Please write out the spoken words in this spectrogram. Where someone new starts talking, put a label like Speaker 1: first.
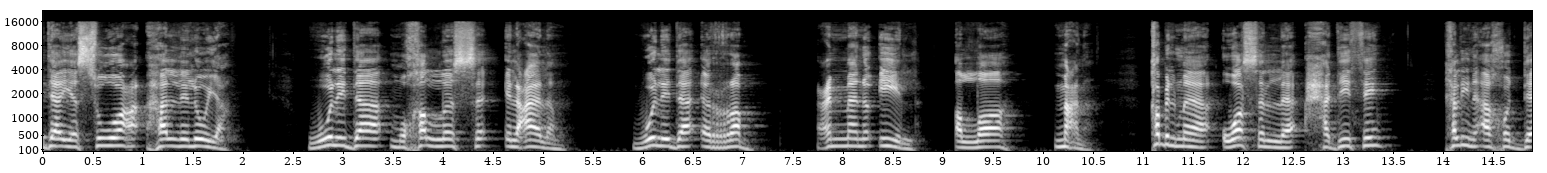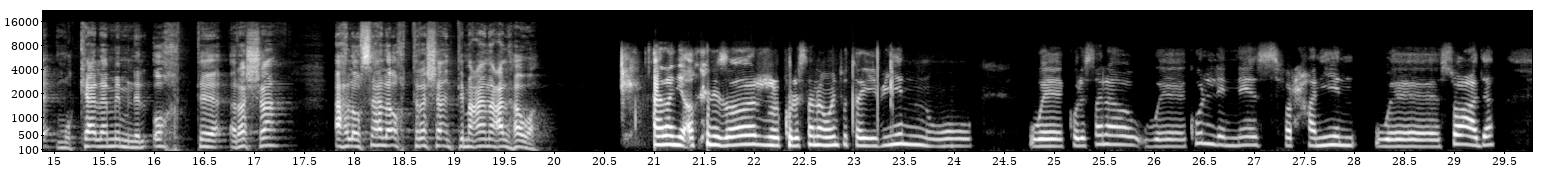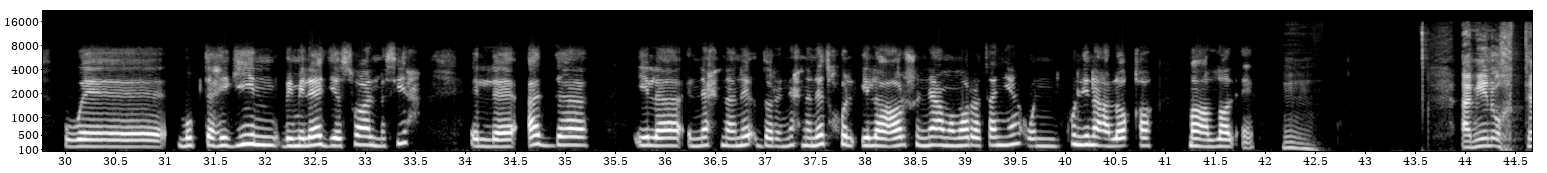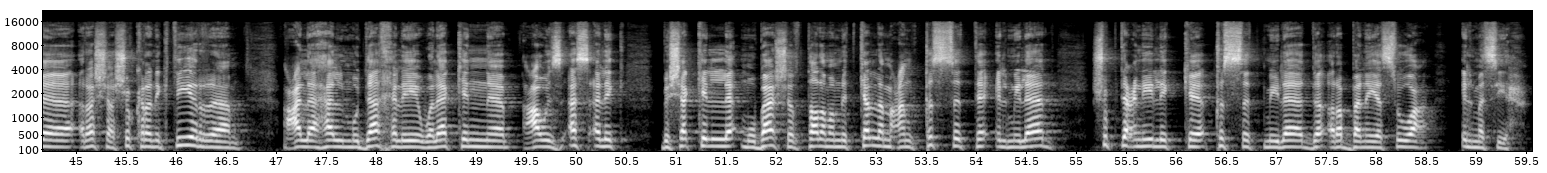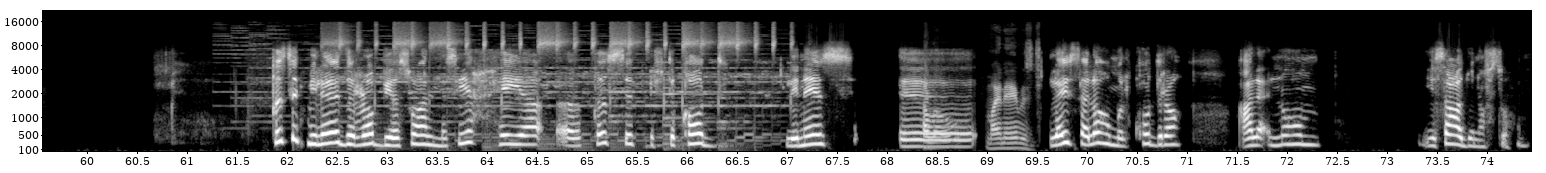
Speaker 1: ولد يسوع هللويا. ولد مخلص العالم. ولد الرب عمانوئيل. الله معنا. قبل ما أواصل حديثي خليني أخذ مكالمة من الأخت رشا. أهلا وسهلا أخت رشا أنت معنا على الهواء
Speaker 2: أهلا يا اخ نزار كل سنة وأنتم طيبين و... وكل سنة وكل الناس فرحانين وسعداء. ومبتهجين بميلاد يسوع المسيح اللي أدى إلى إن إحنا نقدر إن إحنا ندخل إلى عرش النعمة مرة تانية وإن يكون لنا علاقة مع الله الآب
Speaker 1: مم. أمين أخت رشا شكرا كثير على هالمداخلة ولكن عاوز أسألك بشكل مباشر طالما بنتكلم عن قصة الميلاد شو بتعني لك قصة ميلاد ربنا يسوع المسيح
Speaker 2: قصة ميلاد الرب يسوع المسيح هي آه، قصة افتقاد لناس آه، ليس لهم القدرة على أنهم يساعدوا نفسهم.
